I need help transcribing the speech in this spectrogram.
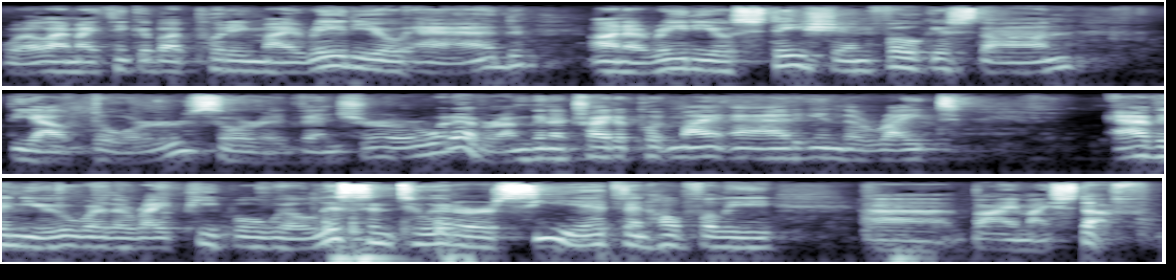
well, I might think about putting my radio ad on a radio station focused on the outdoors or adventure or whatever. I'm going to try to put my ad in the right avenue where the right people will listen to it or see it and hopefully uh, buy my stuff.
